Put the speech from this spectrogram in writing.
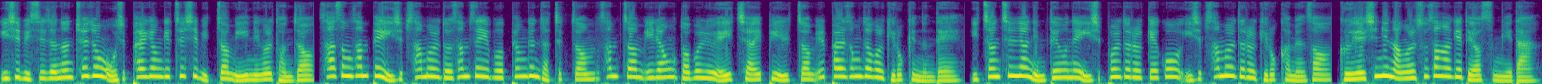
22시즌은 최종 58경기 72.2이닝을 던져 4승 3패 23홀드 3세이브 평균 자책점 3.10 WHIP 1.18 성적을 기록했는데 2007년 임태훈의 20홀드를 깨고 23홀드를 기록하면서 그해 신인왕을 수상하게 되었습니다.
